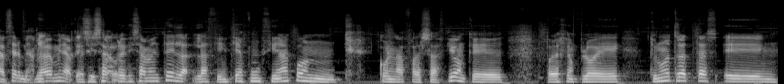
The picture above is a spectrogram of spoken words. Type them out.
hacerme a mí. mira, precisamente la, ciencia funciona con, la falsación. Que, por ejemplo, eh, tú no tratas. Eh,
